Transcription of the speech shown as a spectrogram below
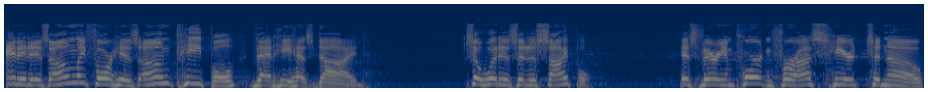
And it is only for His own people that He has died. So, what is a disciple? It's very important for us here to know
